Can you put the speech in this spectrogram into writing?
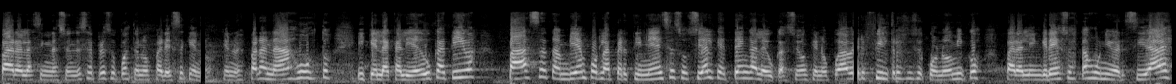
para la asignación de ese presupuesto. Nos parece que no, que no es para nada justo y que la calidad educativa pasa también por la pertinencia social que tenga la educación, que no pueda haber filtros socioeconómicos para el ingreso a estas universidades,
